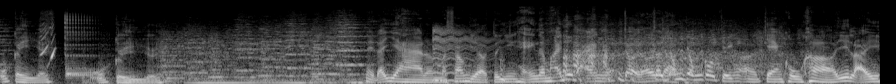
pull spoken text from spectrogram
Ủa kỳ vậy? Ủa kỳ vậy này đã già rồi mà sao giờ tự nhiên hẹn thêm hai đứa bạn nữa? Trời ơi, sao trời. giống trong câu chuyện ờ, chàng khù khờ với lại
